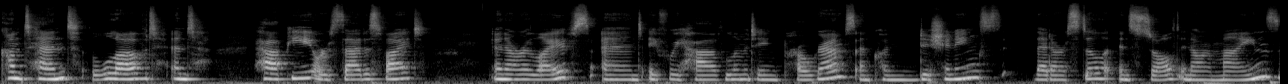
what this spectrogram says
content, loved, and happy or satisfied in our lives. And if we have limiting programs and conditionings that are still installed in our minds,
